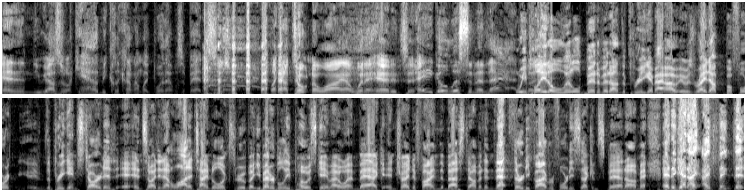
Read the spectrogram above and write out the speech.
and you guys are like, "Yeah, let me click on." it. I'm like, "Boy, that was a bad decision." like I don't know why I went ahead and said, "Hey, go listen to that." We But- played a little bit of it on the pregame. I, I, it was right up before the pregame started, and so I didn't have a lot of time to look through. But you better believe postgame, I went back and tried to find the best of it. And that 35 or 40 second span, oh man! And again, I, I think that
